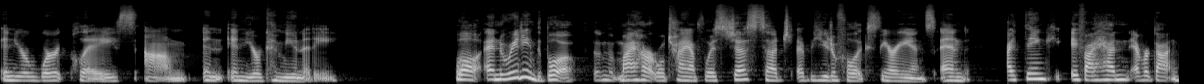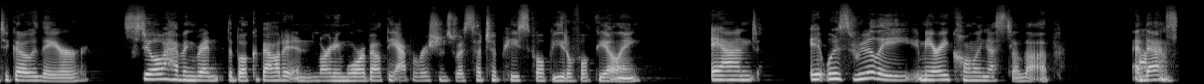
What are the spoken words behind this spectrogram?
in your workplace, um, in, in your community. Well, and reading the book, My Heart Will Triumph, was just such a beautiful experience. And I think if I hadn't ever gotten to go there, still having read the book about it and learning more about the apparitions was such a peaceful, beautiful feeling. And it was really Mary calling us to love. And that's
